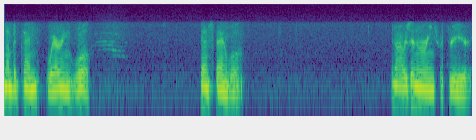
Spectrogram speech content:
Number 10, wearing wool. Can't stand wool. You know, I was in the Marines for three years,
